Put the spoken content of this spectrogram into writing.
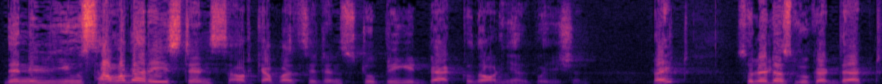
Then we will use some other resistance or capacitance to bring it back to the original position. Right. So, let us look at that.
